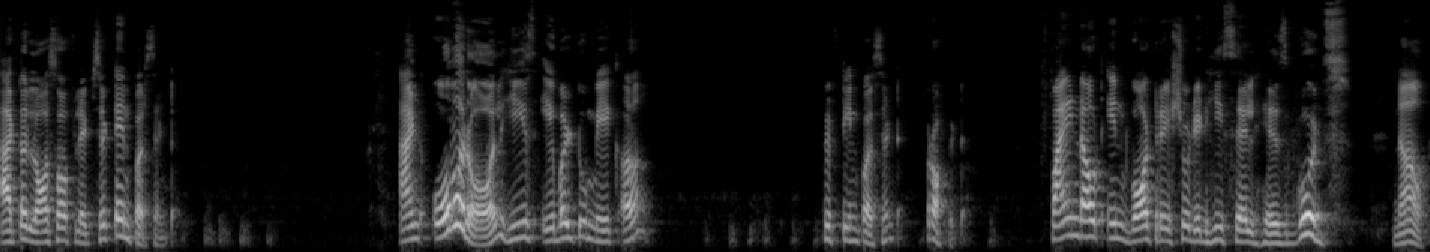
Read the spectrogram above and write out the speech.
at a loss of let's say 10%. And overall he is able to make a 15% profit. Find out in what ratio did he sell his goods. Now,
